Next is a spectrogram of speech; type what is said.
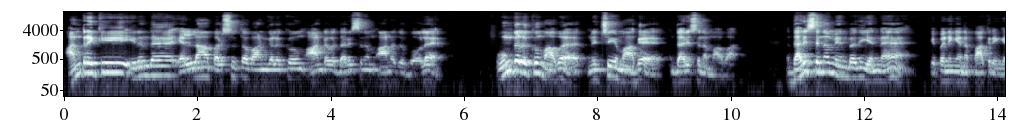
அன்றைக்கு இருந்த எல்லா பரிசுத்தவான்களுக்கும் ஆண்டவர் தரிசனம் ஆனது போல உங்களுக்கும் அவர் நிச்சயமாக தரிசனம் ஆவார் தரிசனம் என்பது என்ன? இப்ப நீங்க என்ன பாக்குறீங்க?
